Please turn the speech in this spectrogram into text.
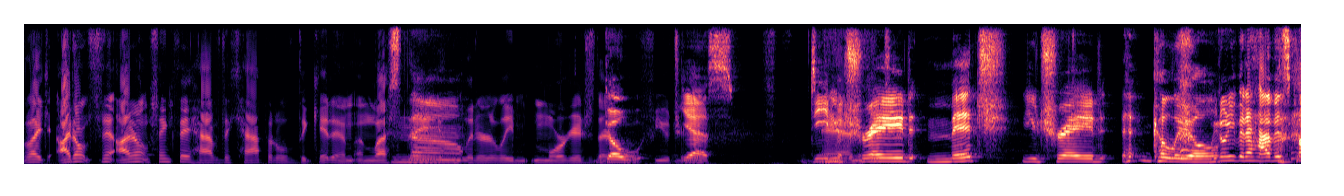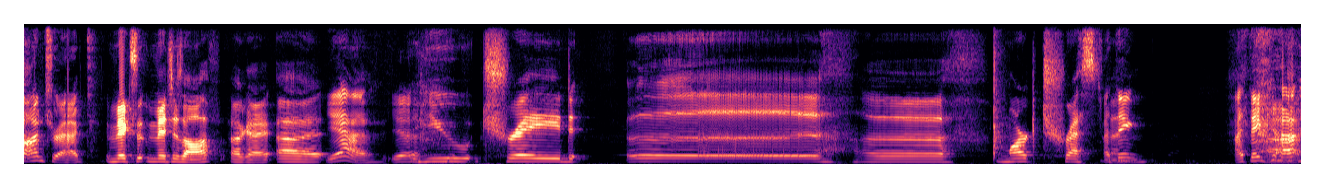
Like I don't think I don't think they have the capital to get him unless No. they literally mortgage their Go whole future. Yes, deep. You into the future. Trade Mitch. You trade Khalil. We don't even have his contract. Mix Mitch is off. Okay. Uh, yeah, yeah. you trade. Uh, uh, Mark Trestman. I think I think uh,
